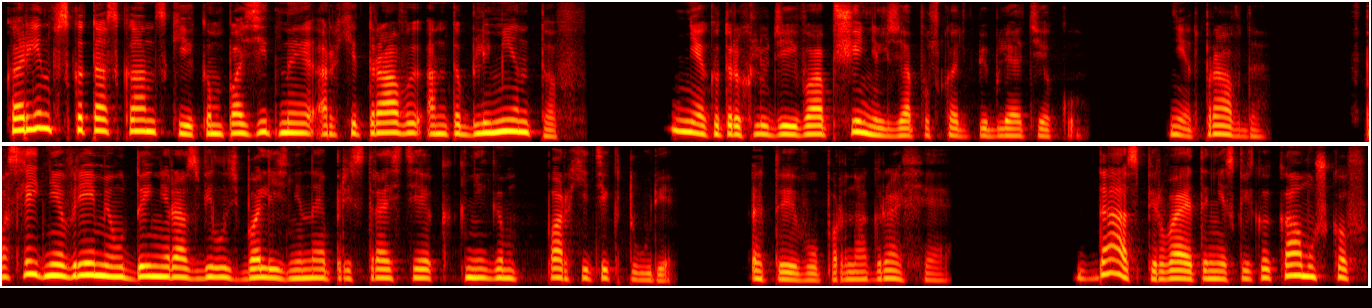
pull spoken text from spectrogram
Каринфско-тосканские композитные архитравы антаблементов. Некоторых людей вообще нельзя пускать в библиотеку. Нет, правда. В последнее время у Дэнни развилось болезненное пристрастие к книгам по архитектуре это его порнография. Да, сперва это несколько камушков,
